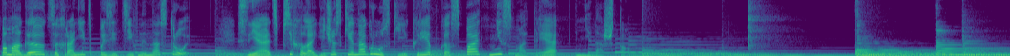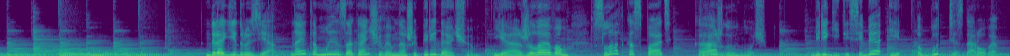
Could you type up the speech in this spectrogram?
помогают сохранить позитивный настрой – снять психологические нагрузки и крепко спать, несмотря ни на что. Дорогие друзья, на этом мы заканчиваем нашу передачу. Я желаю вам сладко спать каждую ночь. Берегите себя и будьте здоровы!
